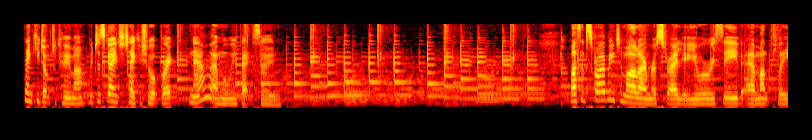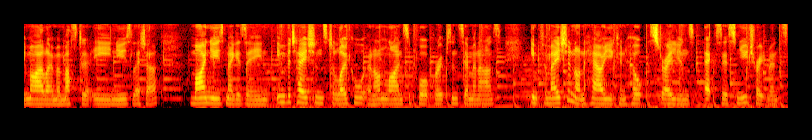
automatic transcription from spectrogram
Thank you, Dr. Kumar. We're just going to take a short break now and we'll be back soon. By subscribing to Myeloma Australia, you will receive our monthly Myeloma Muster E newsletter, MyeNews magazine, invitations to local and online support groups and seminars, information on how you can help Australians access new treatments,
